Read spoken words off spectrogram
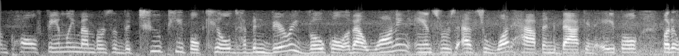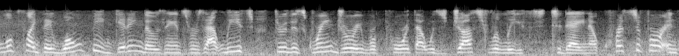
And Paul, family members of the two people killed, have been very vocal about wanting answers as to what happened back in April, but it looks like they won't be getting those answers, at least through this grand jury report that was just released today. Now, Christopher and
